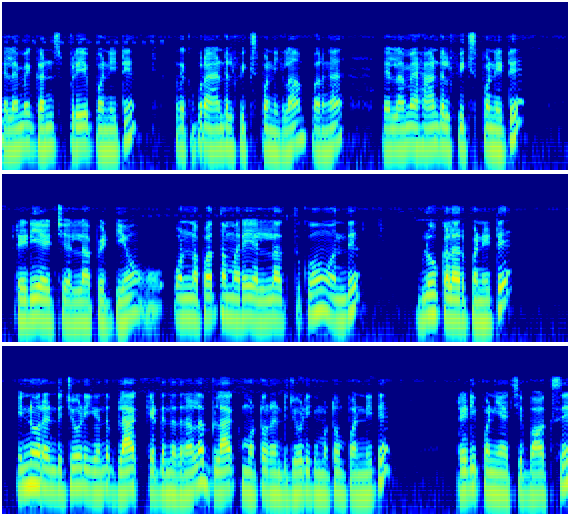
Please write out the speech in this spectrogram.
எல்லாமே கன் ஸ்ப்ரே பண்ணிவிட்டு அதுக்கப்புறம் ஹேண்டில் ஃபிக்ஸ் பண்ணிக்கலாம் பாருங்கள் எல்லாமே ஹேண்டில் ஃபிக்ஸ் பண்ணிவிட்டு ரெடி ஆகிடுச்சு எல்லா பெட்டியும். ஒன்றை பார்த்த மாதிரியே எல்லாத்துக்கும் வந்து ப்ளூ கலர் பண்ணிவிட்டு இன்னும் ரெண்டு ஜோடிக்கு வந்து பிளாக் கேட்டிருந்ததுனால பிளாக் மட்டும் ரெண்டு ஜோடிக்கு மட்டும் பண்ணிவிட்டு ரெடி பண்ணியாச்சு பாக்ஸு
